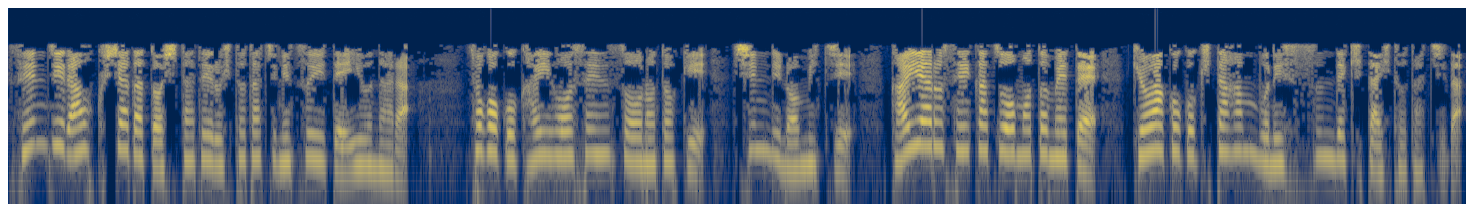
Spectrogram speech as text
戦時ラフク者だと仕立てる人たちについて言うなら、祖国解放戦争の時、真理の道、海ある生活を求めて共和国北半部に進んできた人たちだ。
